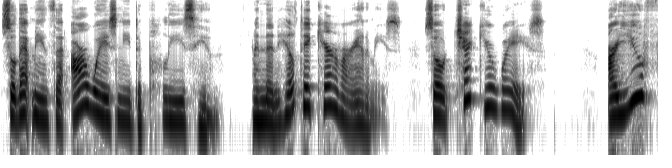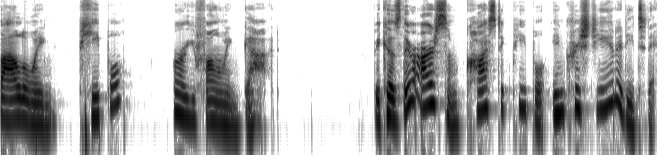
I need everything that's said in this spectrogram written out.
So that means that our ways need to please Him, and then He'll take care of our enemies. So check your ways. Are you following people or are you following God? Because there are some caustic people in Christianity today.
